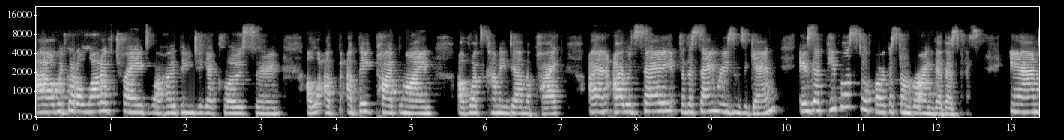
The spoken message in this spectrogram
Uh, we've got a lot of trades we're hoping to get closed soon, a, a, a big pipeline of what's coming down the pike. And I would say, for the same reasons again, is that people are still focused on growing their business. And,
